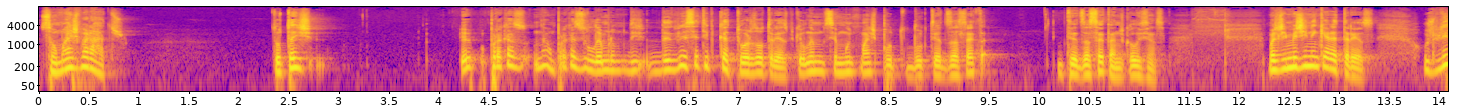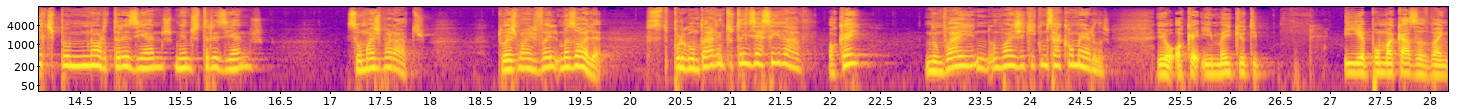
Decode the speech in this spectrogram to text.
são mais baratos. Tu tens. Eu, por acaso, não, por acaso eu lembro-me. De, devia ser tipo 14 ou 13, porque eu lembro-me de ser muito mais puto do que ter 17, ter 17 anos, com licença. Mas imaginem que era 13. Os bilhetes para menor de 13 anos, menos de 13 anos, são mais baratos. Tu és mais velho, mas olha, se te perguntarem, tu tens essa idade, ok? Não, vai, não vais aqui começar com merdas. Eu, ok, e meio que eu tipo ia para uma casa de banho,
